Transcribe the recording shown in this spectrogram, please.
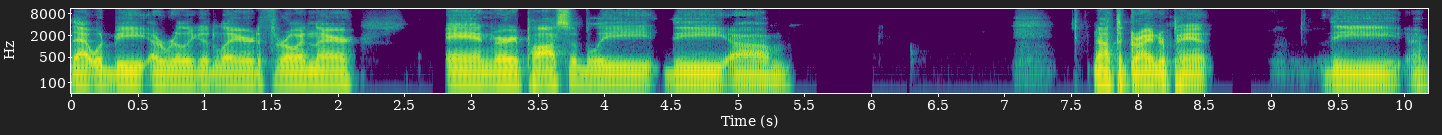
That would be a really good layer to throw in there. And very possibly the, um, not the grinder pant, the, I'm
